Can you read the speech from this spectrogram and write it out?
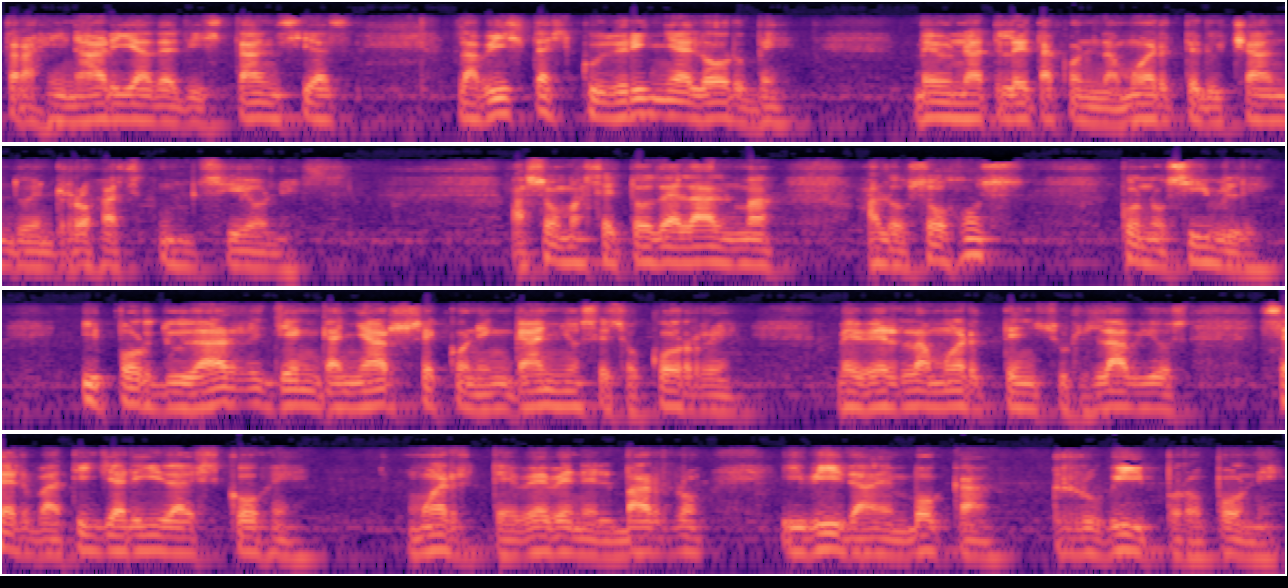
Trajinaria de distancias, la vista escudriña el orbe, ve un atleta con la muerte luchando en rojas unciones. Asómase toda el alma a los ojos conocible, y por dudar y engañarse con engaño se socorre, beber la muerte en sus labios, cervatilla herida escoge, muerte bebe en el barro y vida en boca, rubí propone.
